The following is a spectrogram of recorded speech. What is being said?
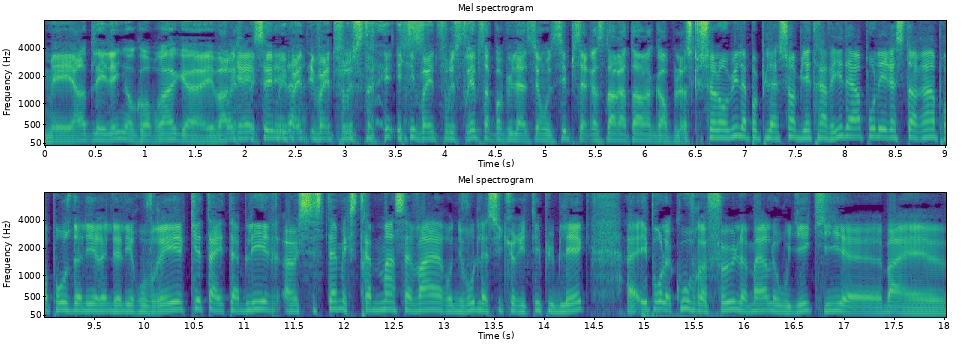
Mais entre les lignes, on comprend qu'il va, va respecter, mais il va, être, il va, être, frustré. il va être frustré pour sa population aussi, puis ses restaurateurs encore plus. Parce que selon lui, la population a bien travaillé. D'ailleurs, pour les restaurants, propose de les, de les rouvrir, quitte à établir un système extrêmement sévère au niveau de la sécurité publique. Euh, et pour le couvre-feu, le maire Lehouillier qui euh, ben,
